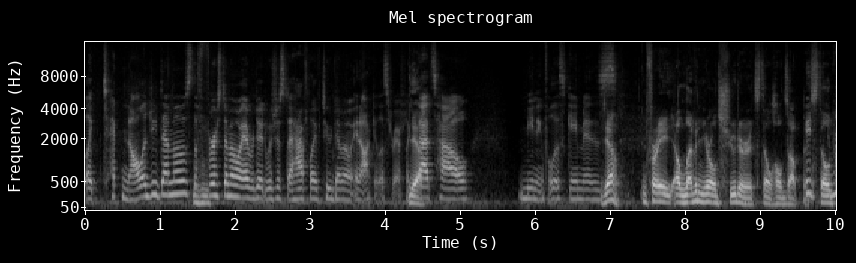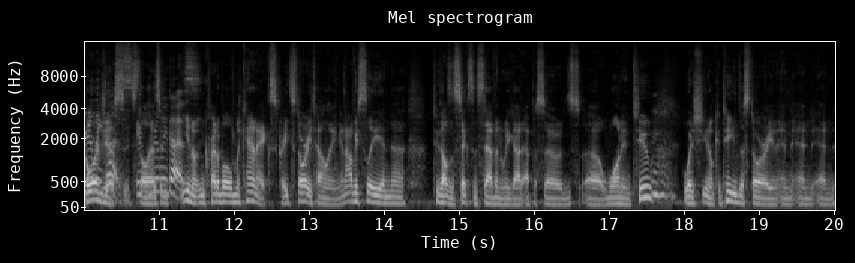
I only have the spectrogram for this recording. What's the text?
like technology demos. The mm-hmm. first demo I ever did was just a Half Life Two demo in Oculus Rift. Like Yeah. that's how meaningful this game is. Yeah. And for a 11 year old shooter, it still holds up. It's It still really gorgeous. does. It still It has really in- does. you know incredible mechanics, great storytelling, and obviously in uh, 2006 and seven we got episodes uh, one and 2 Mm-hmm. which you know continued the story and and and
